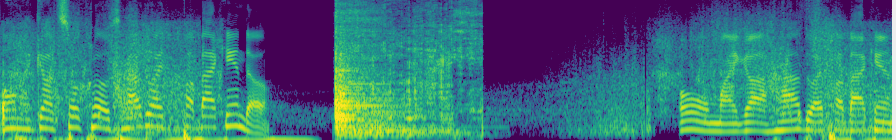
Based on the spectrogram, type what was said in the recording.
Oh my god, so close. How do I pop back in though? Oh my god, how do I pop back in?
